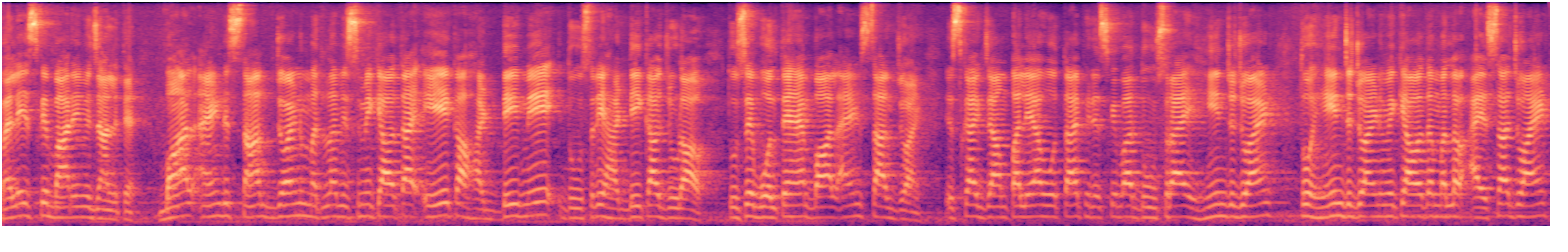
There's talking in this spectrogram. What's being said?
पहले इसके बारे में जान लेते हैं। बाल एंड साग ज्वाइंट मतलब इसमें क्या होता है? एक हड्डी में दूसरी हड्डी का जुड़ाव। तो उसे बोलते हैं बाल एंड साग ज्वाइंट इसका एग्ज़ाम्पल यह होता है, फिर इसके बाद दूसरा है हिंज ज्वाइंट तो हिंज ज्वाइंट में क्या होता है? मतलब ऐसा ज्वाइंट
